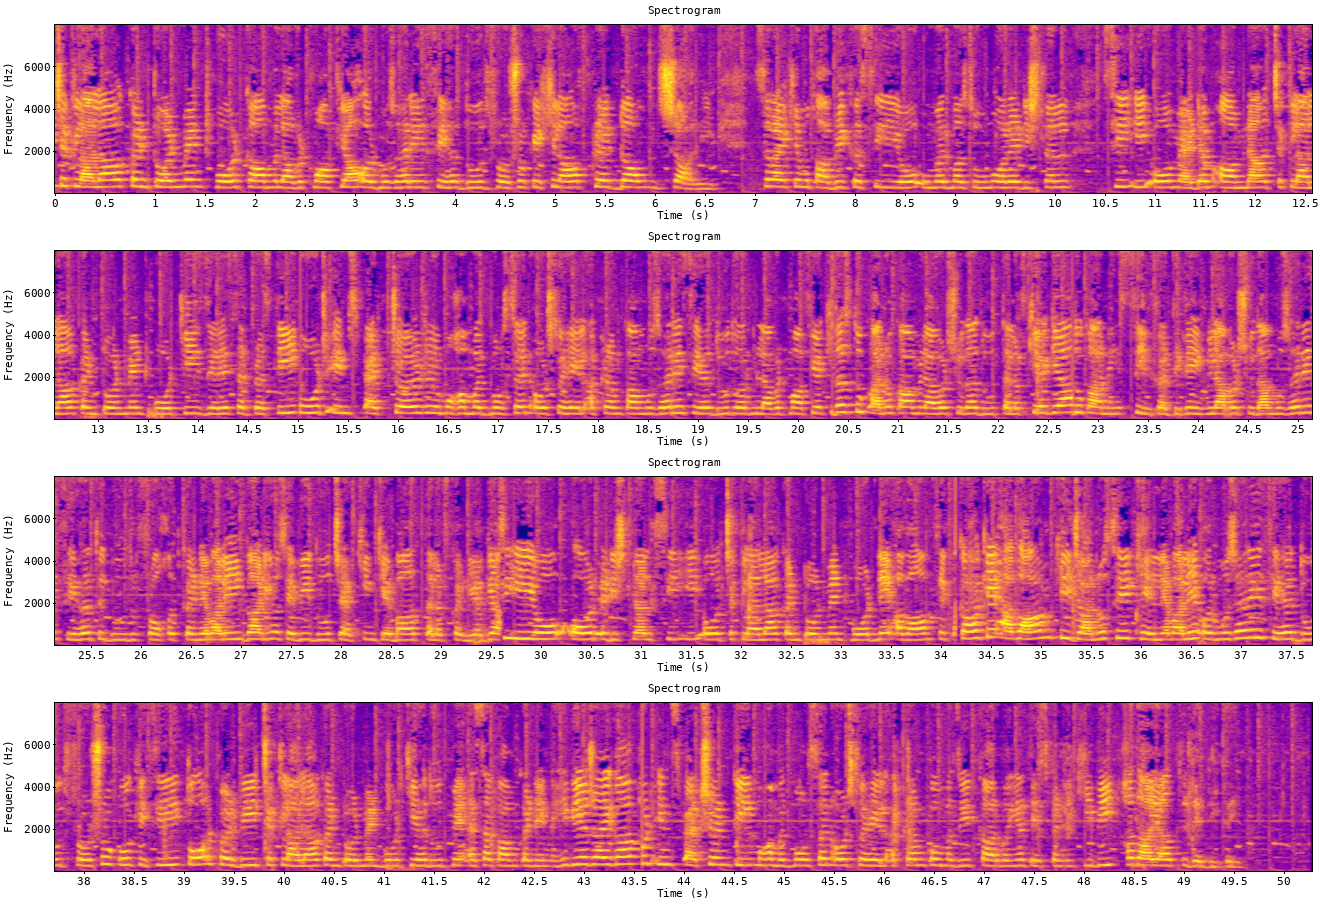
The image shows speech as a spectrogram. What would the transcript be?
Chaklala, cantonment board का मिलावट mafia और मुजहरे सेहत दूध फरोशों के खिलाफ क्रैकडाउन जारी। सराय के मुताबिक सीईओ उमर मासूम और additional CEO madam Amna Chaklala cantonment board की जेर सरप्रस्ती फ़ूड इंस्पेक्टर मोहम्मद मोहसिन और सुहेल अक्रम का मुजहरे सेहत, दूध और मिलावट माफिया की दस दुकानों का मिलावट शुदा दूध तलब किया गया। दुकानें सील कर दी गई मिलावट शुदा मुजहरे सेहत, दूध फरोख्त करने वाली गाड़ियों से भी दूध चेकिंग के बाद तलब कर लिया गया। सीईओ और additional CEO Chaklala cantonment board ने आवाम से कहा कि आवाम की जानों से खेलने वाले और मुजहरे सेहत, दूध फरोशों को किसी तौर पर भी चकलाला कंटोनमेंट बोर्ड की हदूद में ऐसा काम करने नहीं दिया जाएगा। Food inspection team Mohammad Mohsin और सुहेल अक्रम को मजीद कार्रवाइयाँ तेज करने की भी हदायत दे दी गई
